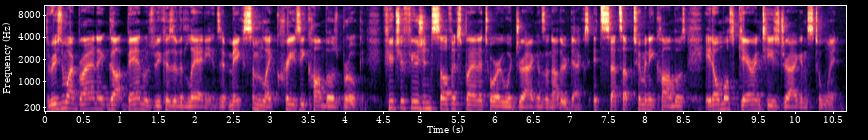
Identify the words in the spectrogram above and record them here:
The reason why Brionac got banned was because of Atlanteans. It makes some like crazy combos broken. Future Fusion, self-explanatory with dragons and other decks. It sets up too many combos. It almost guarantees dragons to win.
